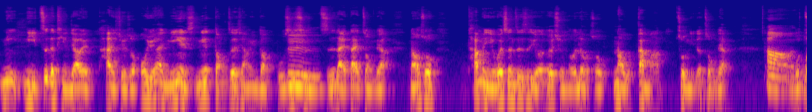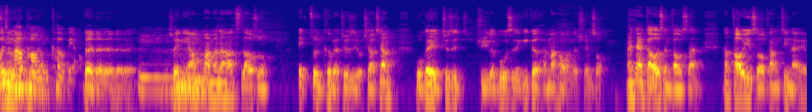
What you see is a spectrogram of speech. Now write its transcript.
你你这个体能教练，他也觉得说，哦，原来你也是你也懂这项运动，不是是只是来带重量。嗯、然后说他们也会，甚至是有的会选手会认为说，那我干嘛做你的重量？嗯，我为什么要跑你课表？对对对对对，嗯，所以你要慢慢让他知道说。哎，做你课表就是有效。像我可以就是举一个故事，一个还蛮好玩的选手。他现在高二升高三，他高一的时候刚进来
